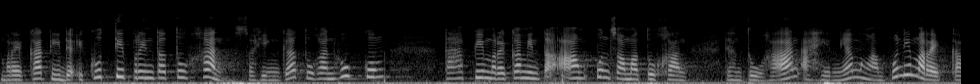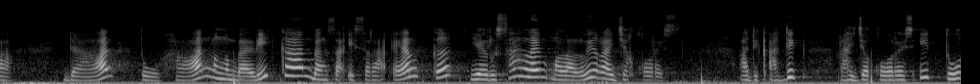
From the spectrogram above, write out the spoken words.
Mereka tidak ikuti perintah Tuhan sehingga Tuhan hukum. Tapi mereka minta ampun sama Tuhan dan Tuhan akhirnya mengampuni mereka. Dan Tuhan mengembalikan bangsa Israel ke Yerusalem melalui Raja Kores. Adik-adik, Raja Kores itu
